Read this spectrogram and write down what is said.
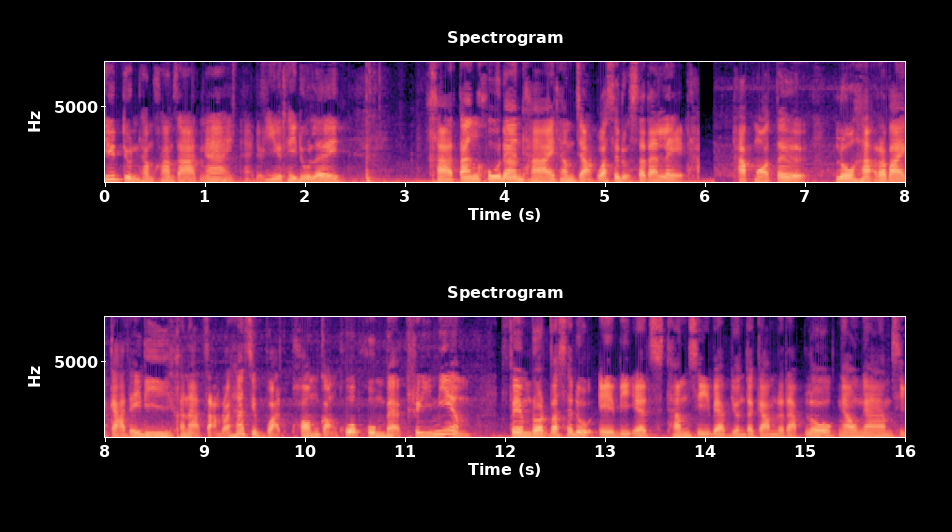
ยืดหยุ่นทำความสะอาดง่าย เดี๋ยวยืดให้ดูเลย ขาตั้งคู่ด้านท้ายทำจากวัสดุสแตนเลสทับมอเตอร์ โลหะระบายอากาศได้ดี ขนาด 350 วัตต์ พร้อมกล่องควบคุมแบบพรีเมียม เฟรมรถวัสดุ ABS ทำสีแบบยนตกรรมระดับโลก เงางาม สี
